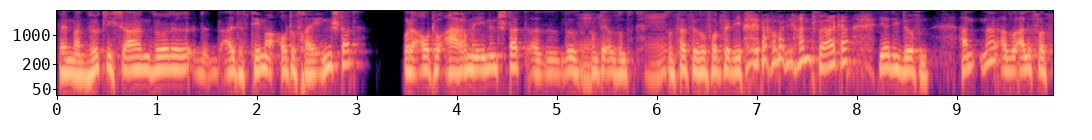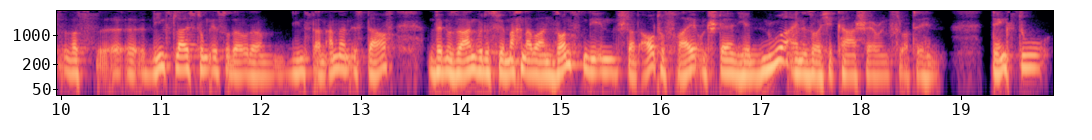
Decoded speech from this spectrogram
wenn man wirklich sagen würde, altes Thema, autofreie Innenstadt, oder autoarme Innenstadt, also das mhm. kommt ja sonst, mhm. sonst hast du ja sofort für die, aber die Handwerker, ja, die dürfen. Hand, ne? Also alles, was, was äh, Dienstleistung ist oder, oder Dienst an anderen ist, darf. Und wenn du sagen würdest, wir machen aber ansonsten die Innenstadt autofrei und stellen hier nur eine solche Carsharing-Flotte hin, denkst du,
